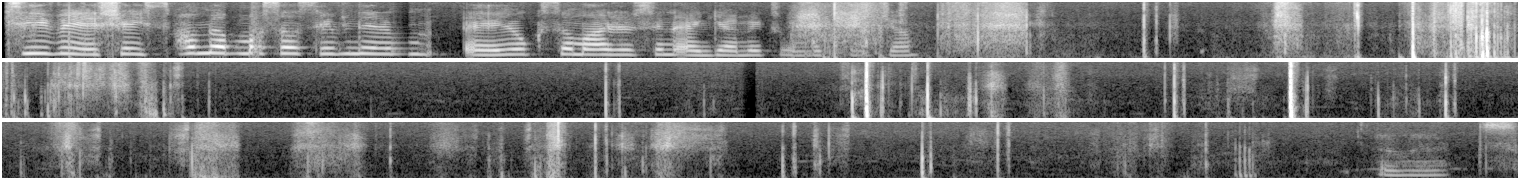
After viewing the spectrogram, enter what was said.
TV şey spam yapmazsan sevinirim. Ee, yoksa maalesef seni engellemek zorunda kalacağım. Evet.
